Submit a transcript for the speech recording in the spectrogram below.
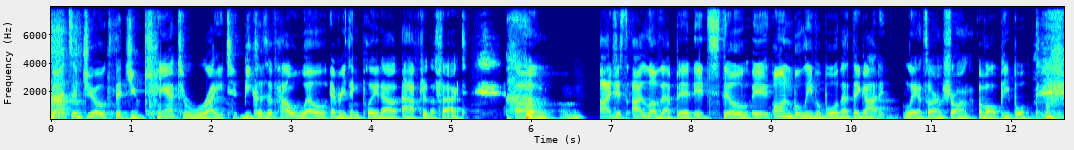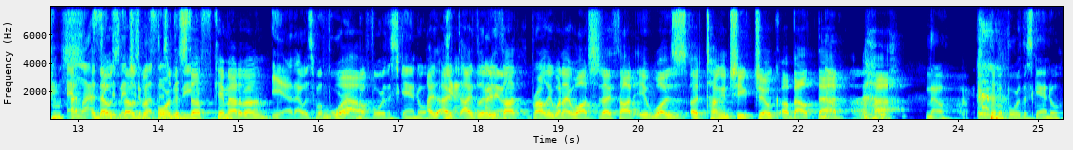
That's a joke that you can't write because of how well everything played out after the fact. Um, I just I love that bit. It's still eh, unbelievable that they got it. Lance Armstrong of all people. And last and that thing was to that was about before this this movie- stuff came out about him. Yeah, that was before Wow. before the scandal. I I, Yeah, I literally know. thought probably when I watched it, I thought it was a tongue in cheek joke about that. Ha. No, it was before the scandal.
